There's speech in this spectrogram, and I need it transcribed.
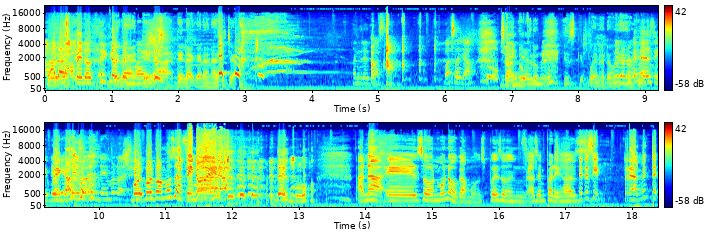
A las peloticas del maíz. De la, de la granadilla. Andrés, basta. Basta ya. Ya Ay, no, Dios pero mío. es que bueno, era un Pero no, ejemplo. Deje así, venga. de- dejémoslo así. Vol- volvamos al tema no del búho. Ana, eh, son monógamos, pues son, hacen parejas. Es decir, realmente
